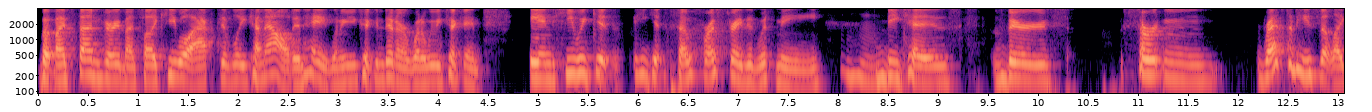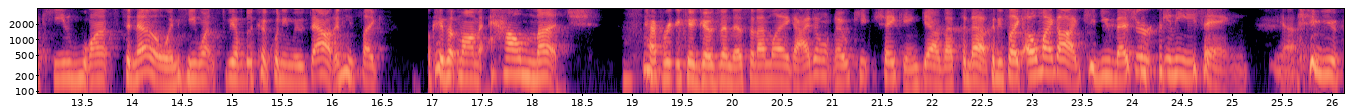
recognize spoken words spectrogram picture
but my son very much like he will actively come out and hey when are you cooking dinner what are we cooking and he would get he gets so frustrated with me mm-hmm. because there's certain recipes that like he wants to know and he wants to be able to cook when he moves out. And he's like okay but mom how much paprika goes in this? And i'm like i don't know. Keep shaking. Yeah that's enough. And he's like oh my god can you measure anything? Yeah. Can you?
